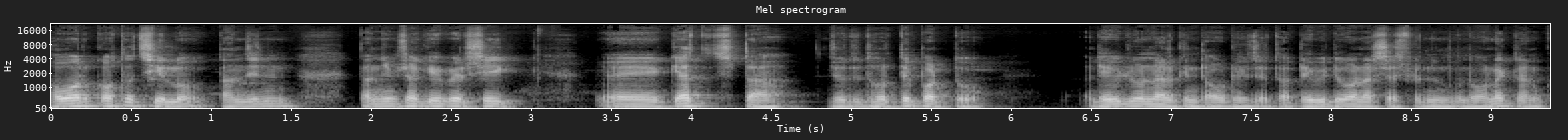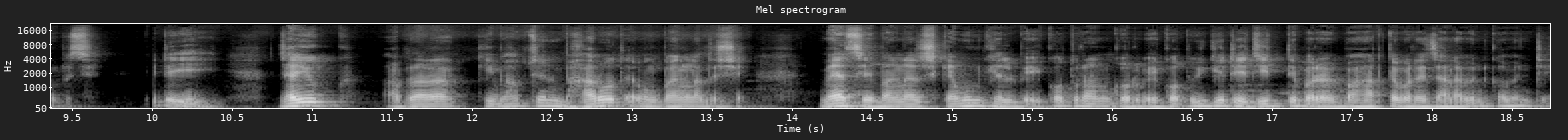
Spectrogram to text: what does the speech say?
হওয়ার কথা ছিল। তানজিম তানজিম সাকিবের সেই ক্যাচটা যদি ধরতে পারতো ডেভিড ওয়ার্নার কিন্তু আউট হয়ে যেত। ডেভিড ওয়ার্নার শেষ পর্যন্ত কিন্তু অনেক রান করেছে। এটাই। যাই হোক, আপনারা কী ভাবছেন ভারত এবং বাংলাদেশে? ম্যাচে বাংলাদেশ কেমন খেলবে, কত রান করবে, কত উইকেটে জিততে পারে বা হারতে পারে জানাবেন কমেন্টে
